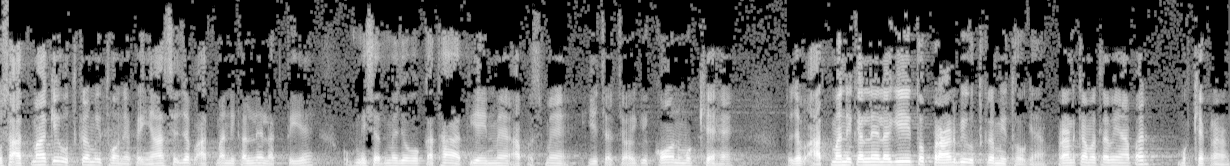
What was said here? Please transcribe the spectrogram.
उस आत्मा के उत्क्रमित होने पे, यहाँ से जब आत्मा निकलने लगती है, उपनिषद में जो वो कथा आती है, इनमें आपस में ये चर्चा हुई कि कौन मुख्य है। तो जब आत्मा निकलने लगी तो प्राण भी उत्क्रमित हो गया। प्राण का मतलब यहाँ पर मुख्य प्राण।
